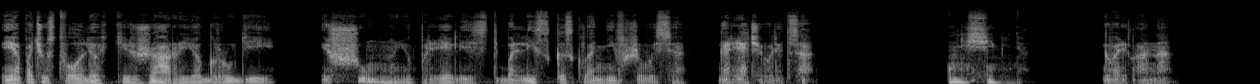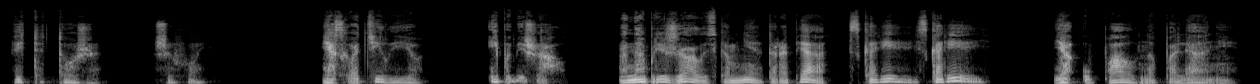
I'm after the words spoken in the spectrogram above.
и я почувствовал легкий жар ее груди и шумную прелесть близко склонившегося горячего лица. «Унеси меня», — говорила она, — «ведь ты тоже живой». Я схватил ее и побежал. Она прижалась ко мне, торопя, «Скорей, скорей!» Я упал на поляне,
